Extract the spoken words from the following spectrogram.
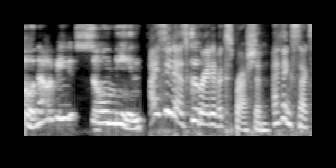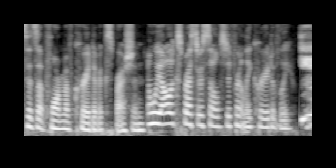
No, that would be so mean. I see it as creative expression. I think sex is a form of creative expression, and we all express ourselves differently creatively. Yeah,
